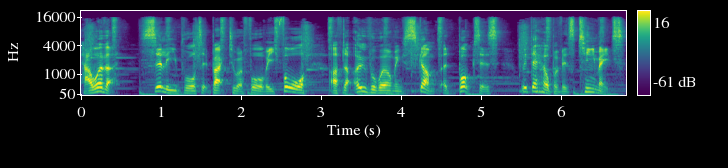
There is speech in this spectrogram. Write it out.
However, Silly brought it back to a 4v4 after overwhelming Scump at boxes with the help of his teammates.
